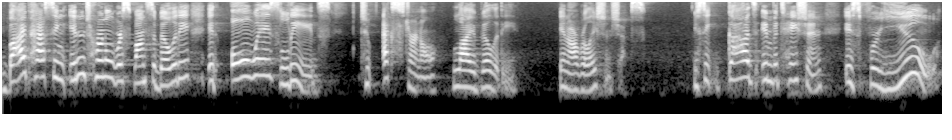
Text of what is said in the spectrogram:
Bypassing internal responsibility, it always leads to external liability in our relationships. You see, God's invitation is for you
